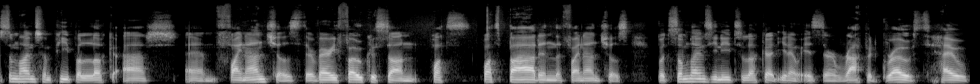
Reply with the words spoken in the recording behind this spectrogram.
sometimes when people look at um, financials, they're very focused on what's what's bad in the financials. But sometimes you need to look at you know is there rapid growth? How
